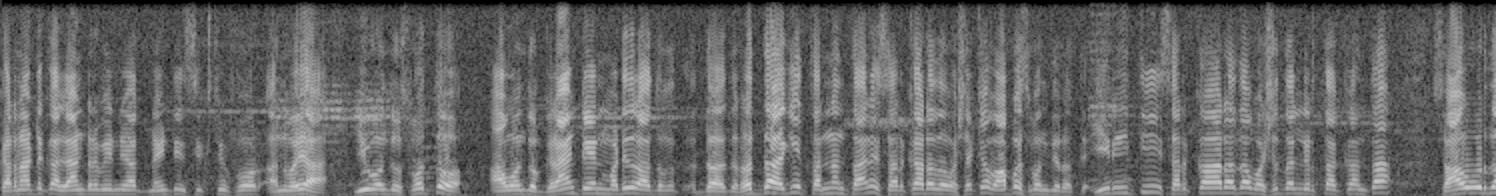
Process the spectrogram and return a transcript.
Karnataka land revenue act nineteen sixty four ಅನ್ವಯ ಈ ಒಂದು ಸ್ವತ್ತು, ಆ ಒಂದು ಗ್ರ್ಯಾಂಟ್ ಏನು ಮಾಡಿದ್ರು, ಅದು ರದ್ದಾಗಿ ತನ್ನಂತಾನೇ ಸರ್ಕಾರದ ವಶಕ್ಕೆ ವಾಪಸ್ ಬಂದಿರುತ್ತೆ. ಈ ರೀತಿ ಸರ್ಕಾರದ ವಶದಲ್ಲಿರ್ತಕ್ಕಂಥ ಸಾವಿರದ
